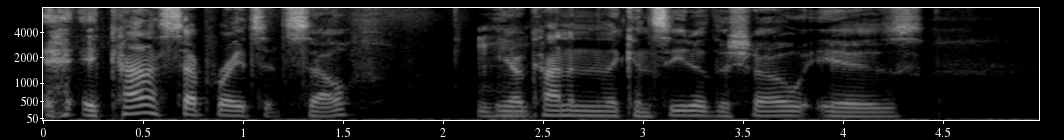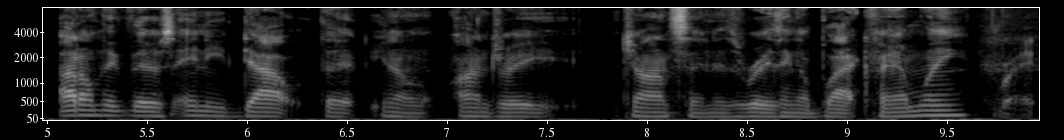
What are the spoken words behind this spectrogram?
it kind of separates itself. Mm-hmm. You know, mm-hmm. kind of in the conceit of the show is, I don't think there's any doubt that you know Andre Johnson is raising a black family. Right.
